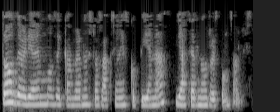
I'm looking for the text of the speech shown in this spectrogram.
todos deberíamos de cambiar nuestras acciones cotidianas y hacernos responsables.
